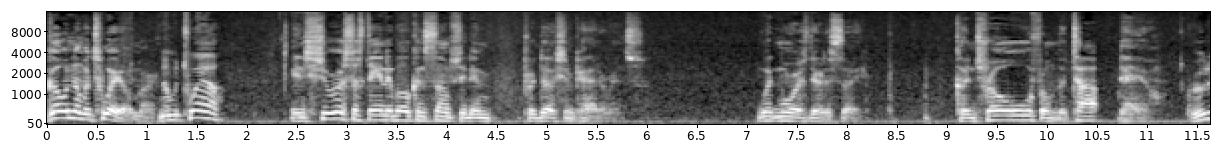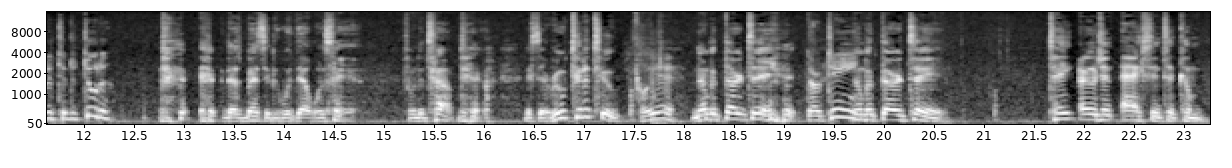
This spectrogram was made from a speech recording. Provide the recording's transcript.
goal number twelve, Mark. Number twelve, Ensure sustainable consumption and production patterns. What more is there to say? Control from the top down. rooted to the tutor. That's basically what that one's saying. From the top down. They said root to the two. Oh yeah, Number 13. thirteen. Number 13. Take urgent action to com-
